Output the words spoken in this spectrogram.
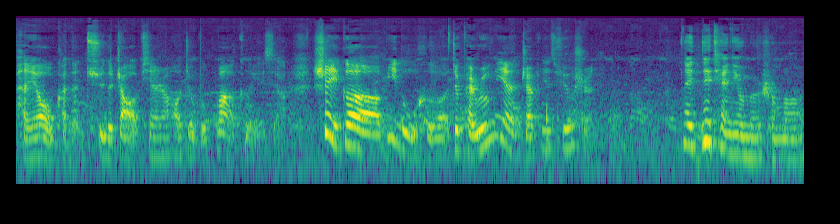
朋友可能去的照片，然后就 bookmark 了一下，是一个秘鲁和就 Peruvian Japanese fusion。那那天你有没有什么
